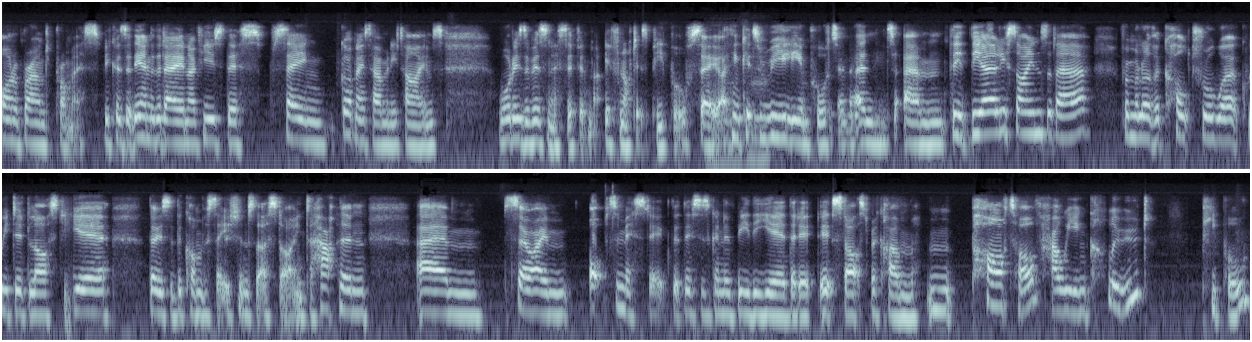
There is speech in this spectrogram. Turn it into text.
on a brand promise. Because at the end of the day, and I've used this saying God knows how many times, what is a business if it, if not its people? So I think it's mm-hmm. really important, and um, the the early signs are there from a lot of the cultural work we did last year. Those are the conversations that are starting to happen. Um, so I'm optimistic that this is going to be the year that it, it starts to become part of how we include people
